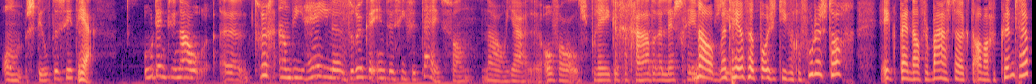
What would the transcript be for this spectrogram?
om stil te zitten. Ja. Hoe denkt u nou uh, terug aan die hele drukke intensiviteit van... nou ja, overal spreken, vergaderen, lesgeven? Nou, met heel veel positieve gevoelens toch. Ik ben dan verbaasd dat ik het allemaal gekund heb.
